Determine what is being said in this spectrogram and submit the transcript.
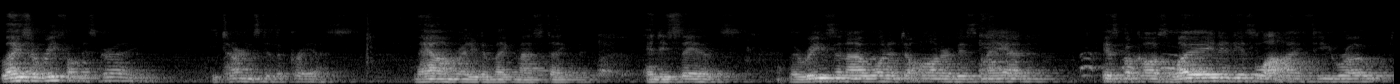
lays a wreath on his grave. He turns to the press. Now I'm ready to make my statement. And he says, the reason I wanted to honor this man is because late in his life he wrote,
